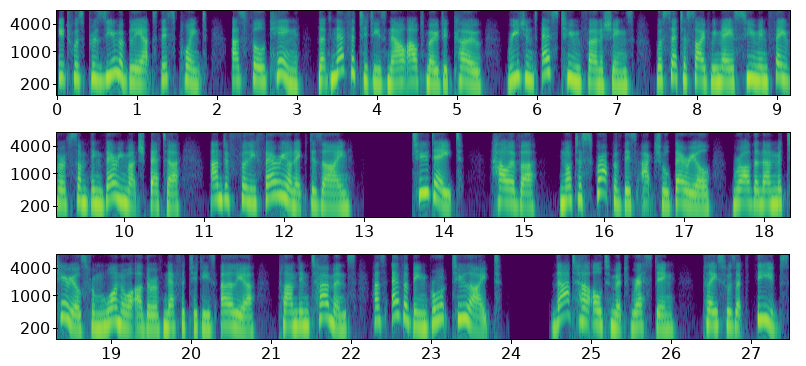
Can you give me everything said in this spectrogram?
It was presumably at this point, as full king, that Nefertiti's now outmoded co, Regent S tomb furnishings, were set aside we may assume in favor of something very much better, and of fully pharaonic design. To date, however, not a scrap of this actual burial, rather than materials from one or other of Nefertiti's earlier, planned interments, has ever been brought to light. That her ultimate resting place was at Thebes,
